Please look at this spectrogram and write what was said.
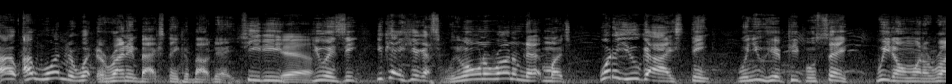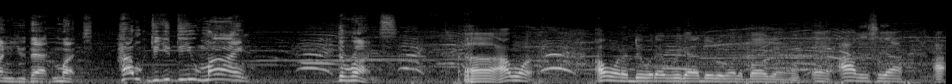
I, I wonder what the running backs think about that. TD, Yeah. you and Zeke, you can't hear guys. We don't want to run them that much. What do you guys think when you hear people say we don't want to run you that much? How do you do you mind the runs? Uh, I want I want to do whatever we got to do to win the ball game. And obviously, I, I,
